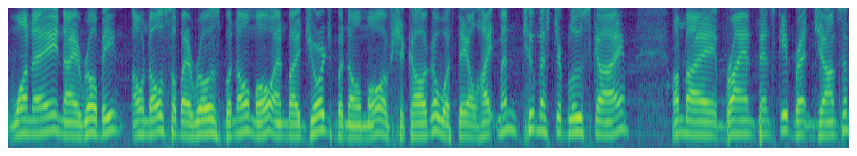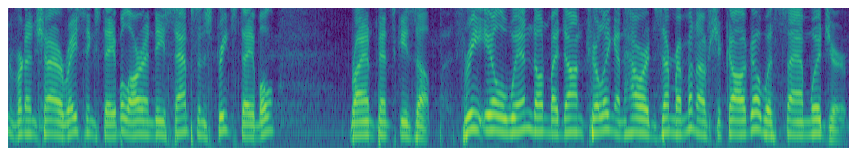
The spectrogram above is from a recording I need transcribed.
1A, Nairobi, owned also by Rose Bonomo and by George Bonomo of Chicago with Dale Heitman. 2, Mr. Blue Sky, owned by Brian Pinske, Brent Johnson, Vernon Shire Racing Stable, R&D Sampson Street Stable. Brian Pinske's up. 3, Ill Wind, owned by Don Trilling and Howard Zimmerman of Chicago with Sam Widger.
